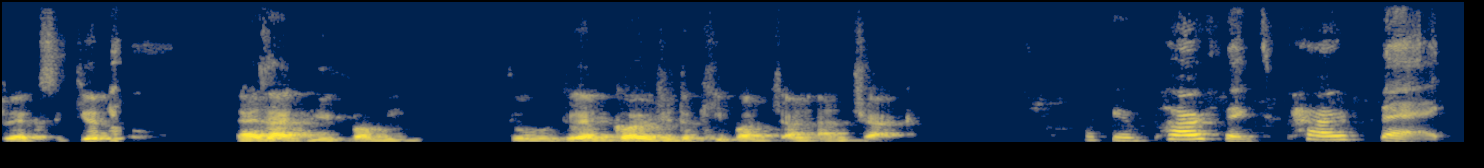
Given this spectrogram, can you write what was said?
to execute. That's a gift from me to, to encourage you to keep on, on, on track. Okay, perfect, perfect.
